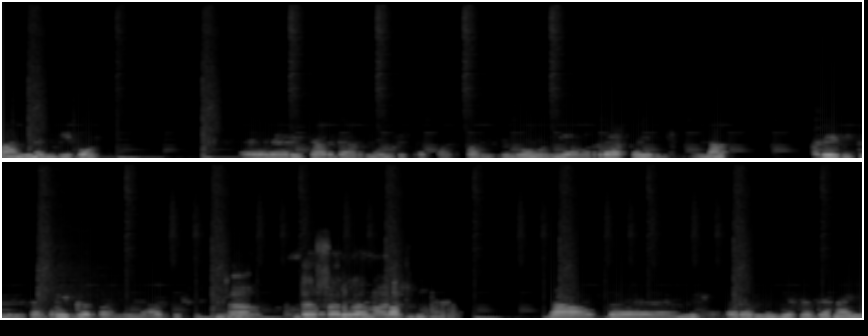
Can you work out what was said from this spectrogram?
ማንም ቢሆን ሪቻርድ አርኖልድ ተሳትፏል ብሎ ያወራ ሰው የለም። እና credit ልንሰጠው ይገባል። እንደፈራ ነው በሚስጥርም እየተገናኘ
